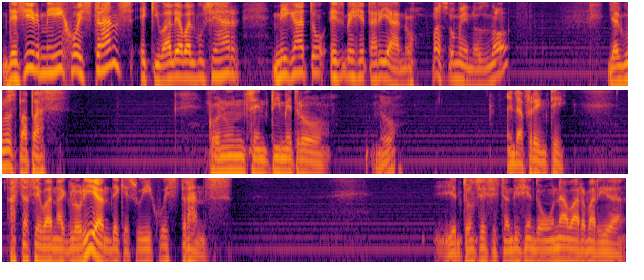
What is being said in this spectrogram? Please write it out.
decir mi hijo es trans equivale a balbucear mi gato es vegetariano, más o menos, ¿no? Y algunos papás con un centímetro, ¿no? En la frente, hasta se vanaglorían de que su hijo es trans. Y entonces están diciendo una barbaridad.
